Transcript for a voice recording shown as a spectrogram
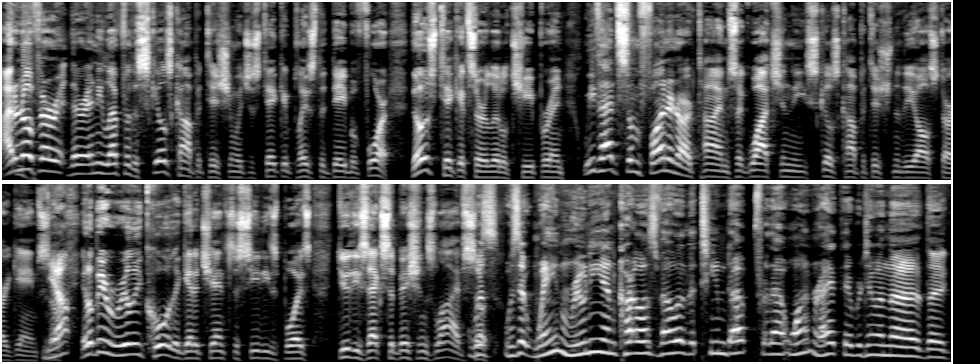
I don't know if there are, there are any left for the skills competition which is taking place the day before. Those tickets are a little cheaper and we've had some fun in our times like watching the skills competition of the All-Star game. So yeah. it'll be really cool to get a chance to see these boys do these exhibitions live. So Was was it Wayne Rooney and Carlos Vela that teamed up for that one, right? They were doing the the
